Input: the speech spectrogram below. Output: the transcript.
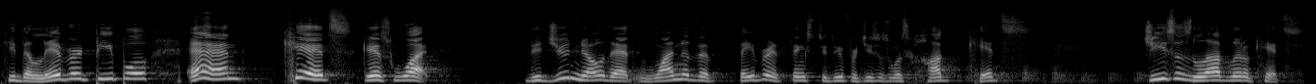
he delivered people, and kids, guess what? Did you know that one of the favorite things to do for Jesus was hug kids. Jesus loved little kids.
